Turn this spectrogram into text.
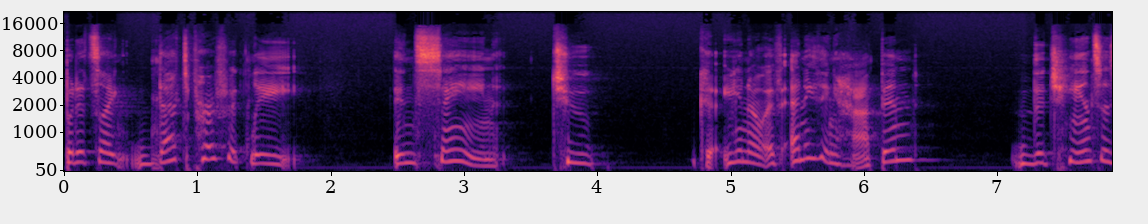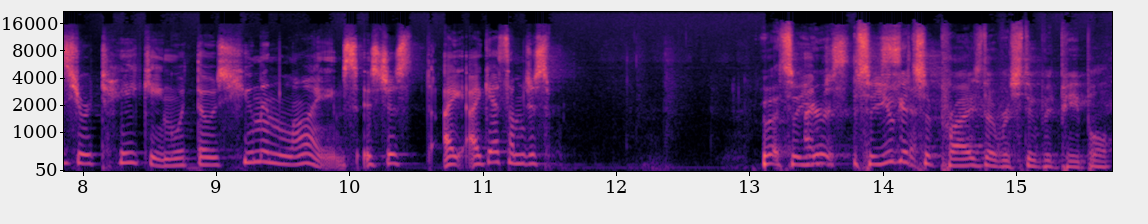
But it's like that's perfectly insane to, you know, if anything happened, the chances you're taking with those human lives is just. I, I guess I'm just so you're just so you get surprised over stupid people.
